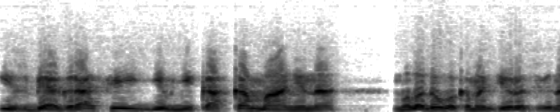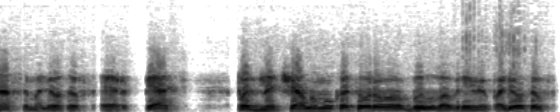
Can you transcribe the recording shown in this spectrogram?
из биографии дневника Каманина, молодого командира звена самолетов Р-5, под началом у которого был во время полетов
